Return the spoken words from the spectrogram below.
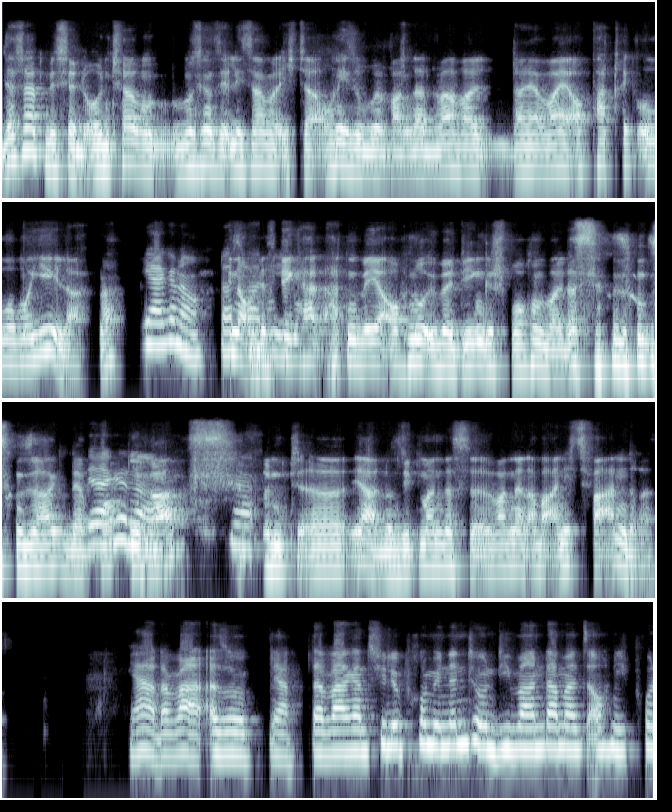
deshalb ein bisschen unter, muss ganz ehrlich sagen, weil ich da auch nicht so bewandert war, weil da war ja auch Patrick Ovomoyela. Ne? Ja, genau. genau, deswegen hat, hatten wir ja auch nur über den gesprochen, weil das sozusagen der Ja, Profi genau. war. Ja. Und äh, ja, dann sieht man, das äh, waren dann aber eigentlich zwei andere. Ja, da war, also, ja, da waren ganz viele Prominente und die waren damals auch nicht pro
